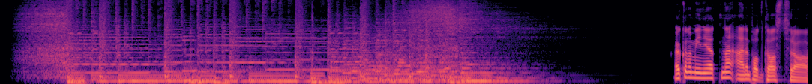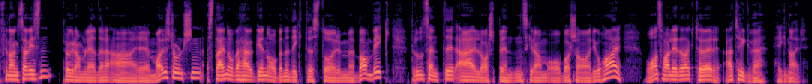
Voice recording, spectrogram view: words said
Økonominyhetene er en podkast fra Finansavisen. Programledere er Marius Lorentzen, Stein Ove Haugen og Benedikte Storm Bamvik. Produsenter er Lars Brenden Skram og Bashar Johar. Og ansvarlig redaktør er Trygve Hegnar.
